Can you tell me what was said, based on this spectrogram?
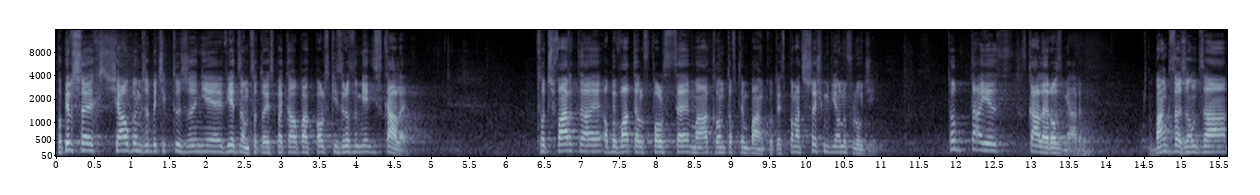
Po pierwsze, chciałbym, żeby ci, którzy nie wiedzą, co to jest PKO Bank Polski, zrozumieli skalę. Co czwarty obywatel w Polsce ma konto w tym banku. To jest ponad 6 milionów ludzi. To daje skalę, rozmiar. Bank zarządza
